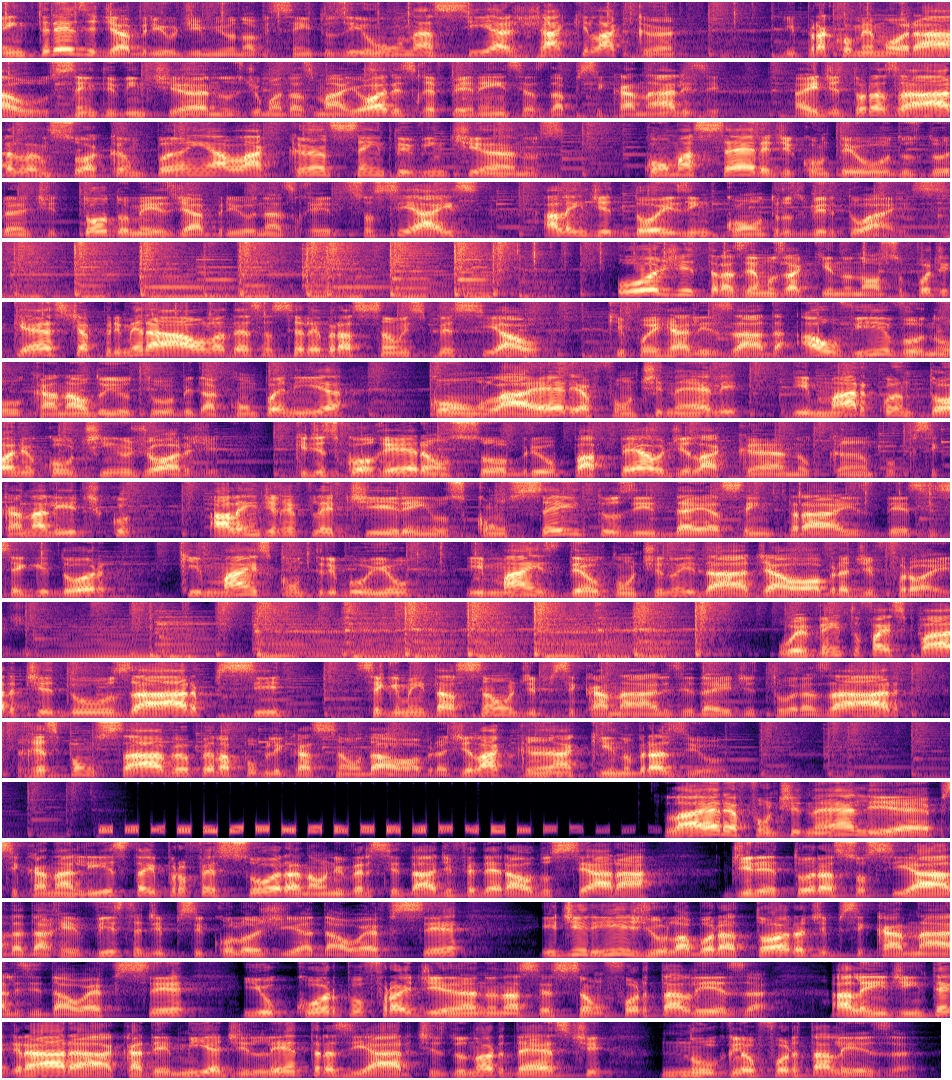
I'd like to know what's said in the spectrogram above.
Em 13 de abril de 1901 nascia Jacques Lacan, e para comemorar os 120 anos de uma das maiores referências da psicanálise, a editora Zahar lançou a campanha Lacan 120 anos, com uma série de conteúdos durante todo o mês de abril nas redes sociais, além de dois encontros virtuais. Hoje trazemos aqui no nosso podcast a primeira aula dessa celebração especial, que foi realizada ao vivo no canal do YouTube da companhia, com Laéria Fontinelli e Marco Antônio Coutinho Jorge, que discorreram sobre o papel de Lacan no campo psicanalítico, além de refletirem os conceitos e ideias centrais desse seguidor que mais contribuiu e mais deu continuidade à obra de Freud. O evento faz parte do Zahar Psi, segmentação de psicanálise da editora Zahar, responsável pela publicação da obra de Lacan aqui no Brasil. Laéria Fontinelli é psicanalista e professora na Universidade Federal do Ceará, diretora associada da Revista de Psicologia da UFC e dirige o Laboratório de Psicanálise da UFC e o Corpo Freudiano na seção Fortaleza, além de integrar a Academia de Letras e Artes do Nordeste, Núcleo Fortaleza.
